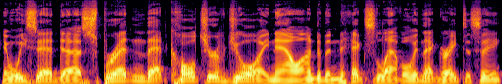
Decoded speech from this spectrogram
And we said uh, spreading that culture of joy now onto the next level. Isn't that great to see?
